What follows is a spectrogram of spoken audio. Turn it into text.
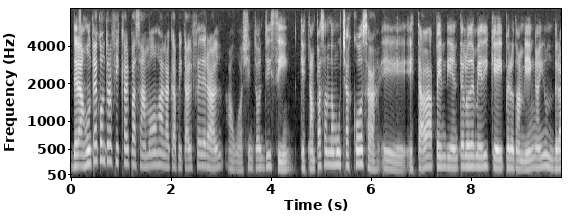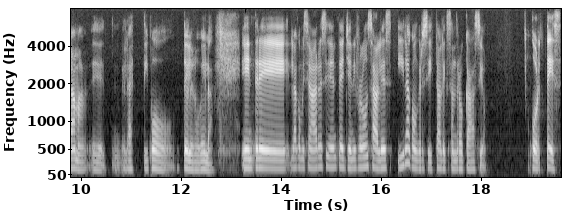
De la Junta de Control Fiscal pasamos a la capital federal, a Washington, D.C., que están pasando muchas cosas. Eh, estaba pendiente lo de Medicaid, pero también hay un drama, eh, tipo telenovela, entre la comisionada residente Jennifer González y la congresista Alexandra Ocasio. Cortés.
